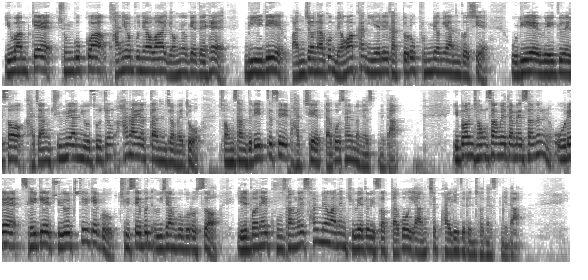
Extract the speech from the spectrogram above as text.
이와 함께 중국과 관여 분야와 영역에 대해 미일이 완전하고 명확한 이해를 갖도록 분명히 하는 것이 우리의 외교에서 가장 중요한 요소 중 하나였다는 점에도 정상들이 뜻을 같이 했다고 설명했습니다. 이번 정상회담에서는 올해 세계 주요 7개국 G7 의장국으로서 일본의 구상을 설명하는 기회도 있었다고 양측 관리들은 전했습니다.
